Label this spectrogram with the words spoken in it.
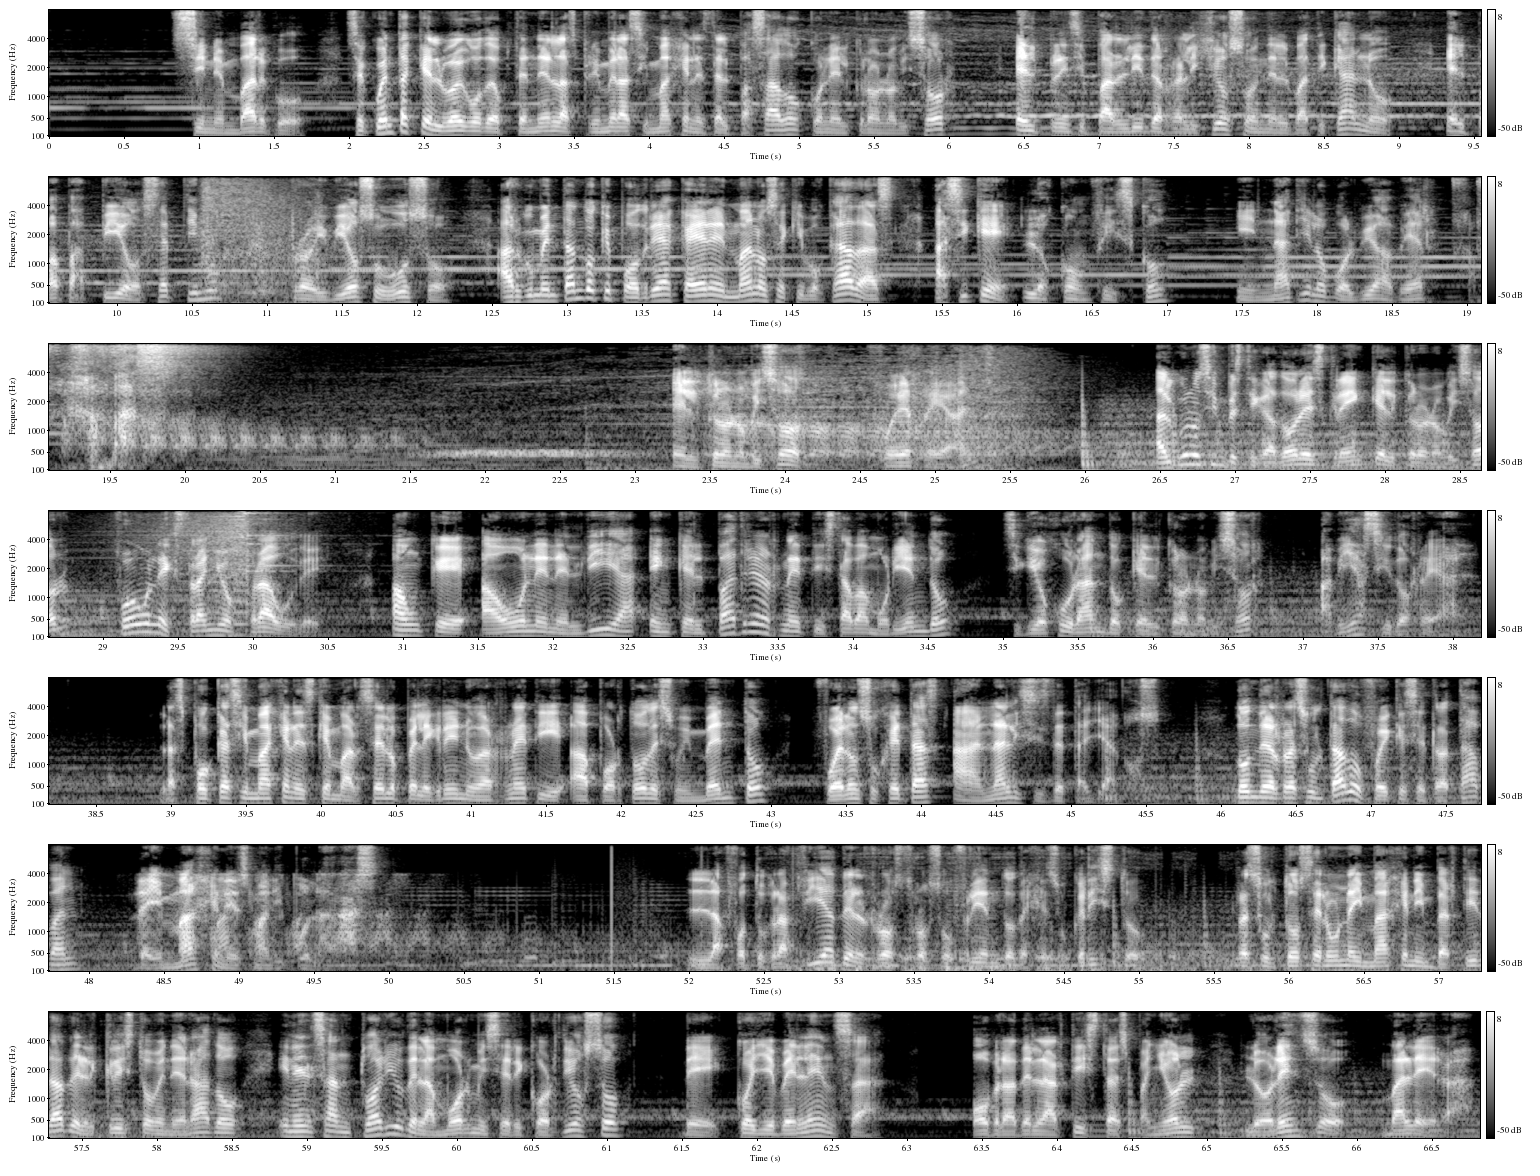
Sin embargo, se cuenta que luego de obtener las primeras imágenes del pasado con el cronovisor, el principal líder religioso en el Vaticano, El Papa Pío VII prohibió su uso, argumentando que podría caer en manos equivocadas, así que lo confiscó y nadie lo volvió a ver jamás. ¿El cronovisor fue real? Algunos investigadores creen que el cronovisor fue un extraño fraude, aunque aún en el día en que el padre Ernetti estaba muriendo, siguió jurando que el cronovisor había sido real. Las pocas imágenes que Marcelo Pellegrino Ernetti aportó de su invento fueron sujetas a análisis detallados, donde el resultado fue que se trataban de imágenes manipuladas. La fotografía del rostro sufriendo de Jesucristo resultó ser una imagen invertida del Cristo venerado en el Santuario del Amor Misericordioso de Collebelenza, obra del artista español Lorenzo Valera.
